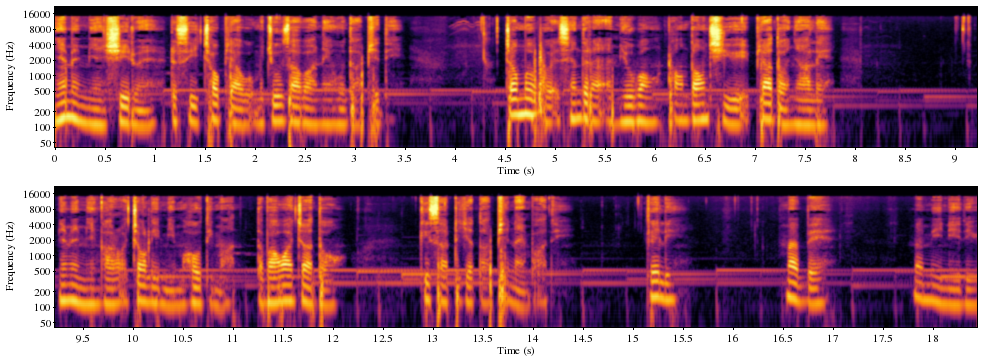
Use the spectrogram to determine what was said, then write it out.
မျက်မမြင်ရှိတွင်တစီ၆ပြဖို့မကြိုးစားပါနဲ့ဟုသာဖြစ်သည်ကြောက်မက်ဖွယ်အစင်းတရံအမျိုးပေါင်းထောင်တောင်းချီ၍ပြတော်ညာလဲမျက်မမြင်ကတော့ကြောက်လိမ့်မည်မဟုတ်သည်မှာတဘာဝကြတော့ကိစ္စတရက်တာဖြစ်နိုင်ပါသည်ကဲလီ မှတ်ပဲမှတ်မိနေသည်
